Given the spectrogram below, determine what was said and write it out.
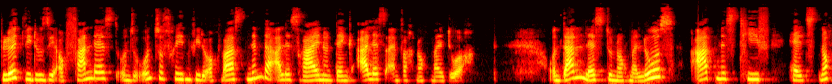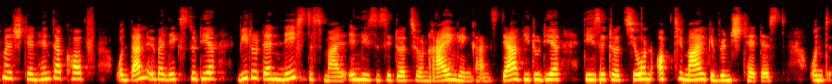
blöd, wie du sie auch fandest und so unzufrieden, wie du auch warst, nimm da alles rein und denk alles einfach nochmal durch. Und dann lässt du nochmal los, atmest tief, hältst nochmal Stirn Hinterkopf und dann überlegst du dir, wie du denn nächstes Mal in diese Situation reingehen kannst, ja, wie du dir die Situation optimal gewünscht hättest und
